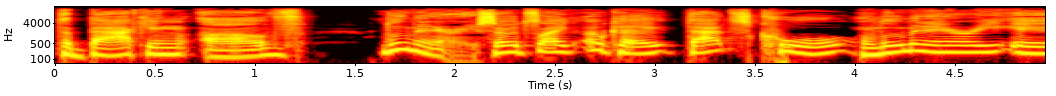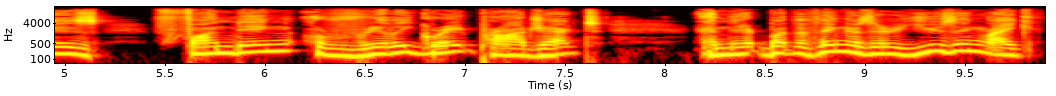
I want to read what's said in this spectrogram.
the backing of Luminary. So it's like, okay, that's cool. Luminary is funding a really great project. And they're, but the thing is, they're using like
